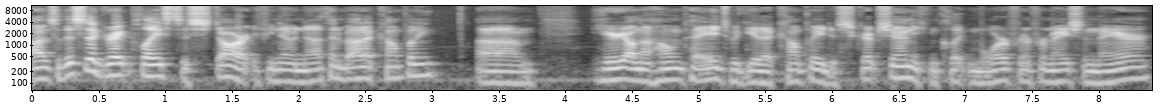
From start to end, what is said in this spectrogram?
Uh, so this is a great place to start if you know nothing about a company. Um, here on the home page, we get a company description. You can click more for information there.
